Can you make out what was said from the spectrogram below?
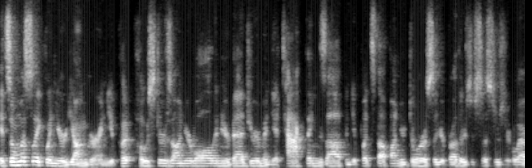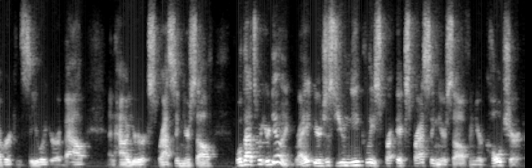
it's almost like when you're younger and you put posters on your wall in your bedroom and you tack things up and you put stuff on your door so your brothers or sisters or whoever can see what you're about and how you're expressing yourself. Well, that's what you're doing, right? You're just uniquely sp- expressing yourself and your culture.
